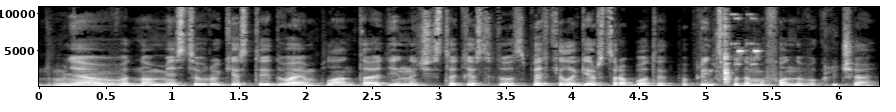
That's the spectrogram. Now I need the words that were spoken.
У меня в одном месте в руке стоит два импланта, один на частоте 125 кГц работает по принципу домофонного ключа.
